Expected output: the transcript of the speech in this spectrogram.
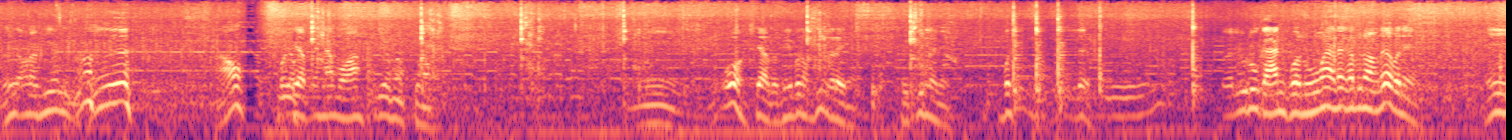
เฮ้ยเอาละเพียนเออเอาบ่เสียไปหาหมอเยี่ยมมากจ้ะ นี่โอ้เสียแบบนี้บ่ต้องกินอะไรเนี่ยถือกินเลยเนี่ยบ่กินเลยเปิดฤดูกาลขัวหนูมากเลยครับพี่น้องเด้อปะเนี่ยนี่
